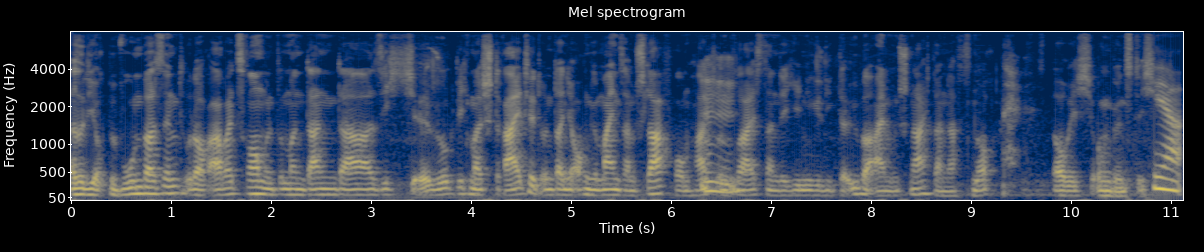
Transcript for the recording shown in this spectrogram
also die auch bewohnbar sind oder auch Arbeitsraum. Und wenn man dann da sich äh, wirklich mal streitet und dann ja auch einen gemeinsamen Schlafraum hat Mhm. und weiß dann, derjenige liegt da über einem und schnarcht dann nachts noch, glaube ich, ungünstig. Ja,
